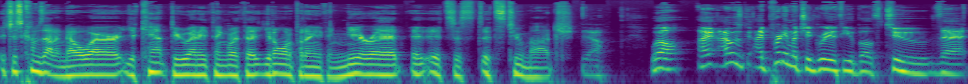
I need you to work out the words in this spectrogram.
it just comes out of nowhere. You can't do anything with it. You don't want to put anything near it. it it's just it's too much. Yeah. Well, I, I was I pretty much agree with you both too that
